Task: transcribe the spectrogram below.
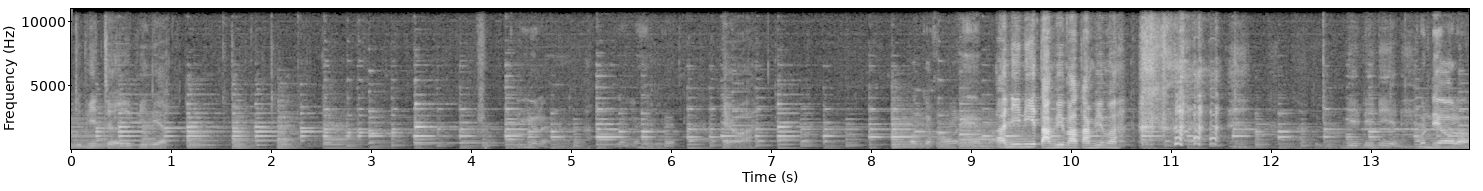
เดี๋ยวพี่เจอเดี๋ยวพี่เรียก พี่อยู่ไหนยังไม่เห็นเลยเห็นวะออกจากห้องแอร์มาอะนี่นี่ตามพี่มาตามพี่มา นี่นี่นี่คนเดียวเหรอ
